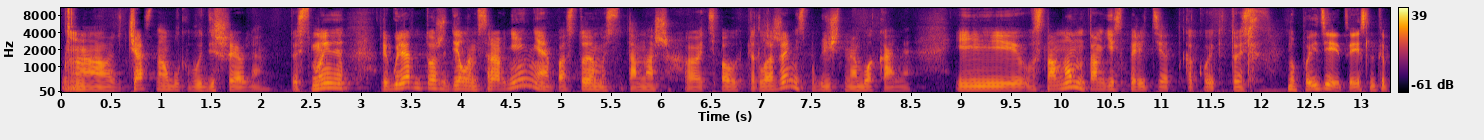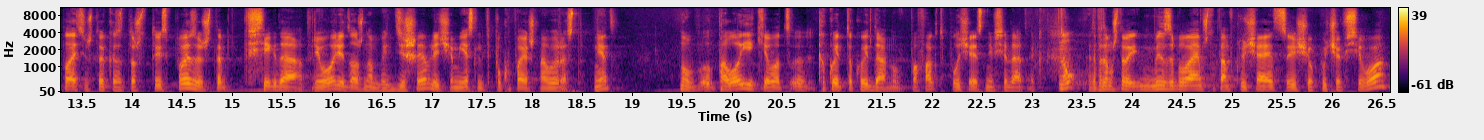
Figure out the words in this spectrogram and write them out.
э, частное облако будет дешевле. То есть мы регулярно тоже делаем сравнения по стоимости там, наших типовых предложений с публичными облаками. И в основном там есть паритет какой-то. То есть но по идее-то, если ты платишь только за то, что ты используешь, это всегда априори должно быть дешевле, чем если ты покупаешь на вырост. Нет? Ну, по логике, вот э, какой-то такой да, но по факту получается не всегда так. Ну, это потому что мы забываем, что там включается еще куча всего,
